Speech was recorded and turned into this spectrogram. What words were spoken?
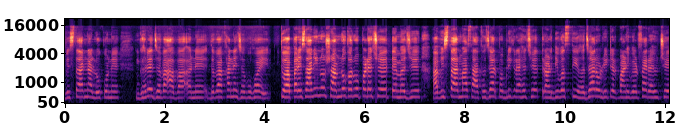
વિસ્તારના લોકોને ઘરે જવા આવવા અને દવાખાને જવું હોય તો આ પરેશાનીનો સામનો કરવો પડે છે. તેમજ આ વિસ્તારમાં સાત હજાર પબ્લિક રહે છે. ત્રણ દિવસથી હજારો લીટર પાણી વેડફાઈ રહ્યું છે.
